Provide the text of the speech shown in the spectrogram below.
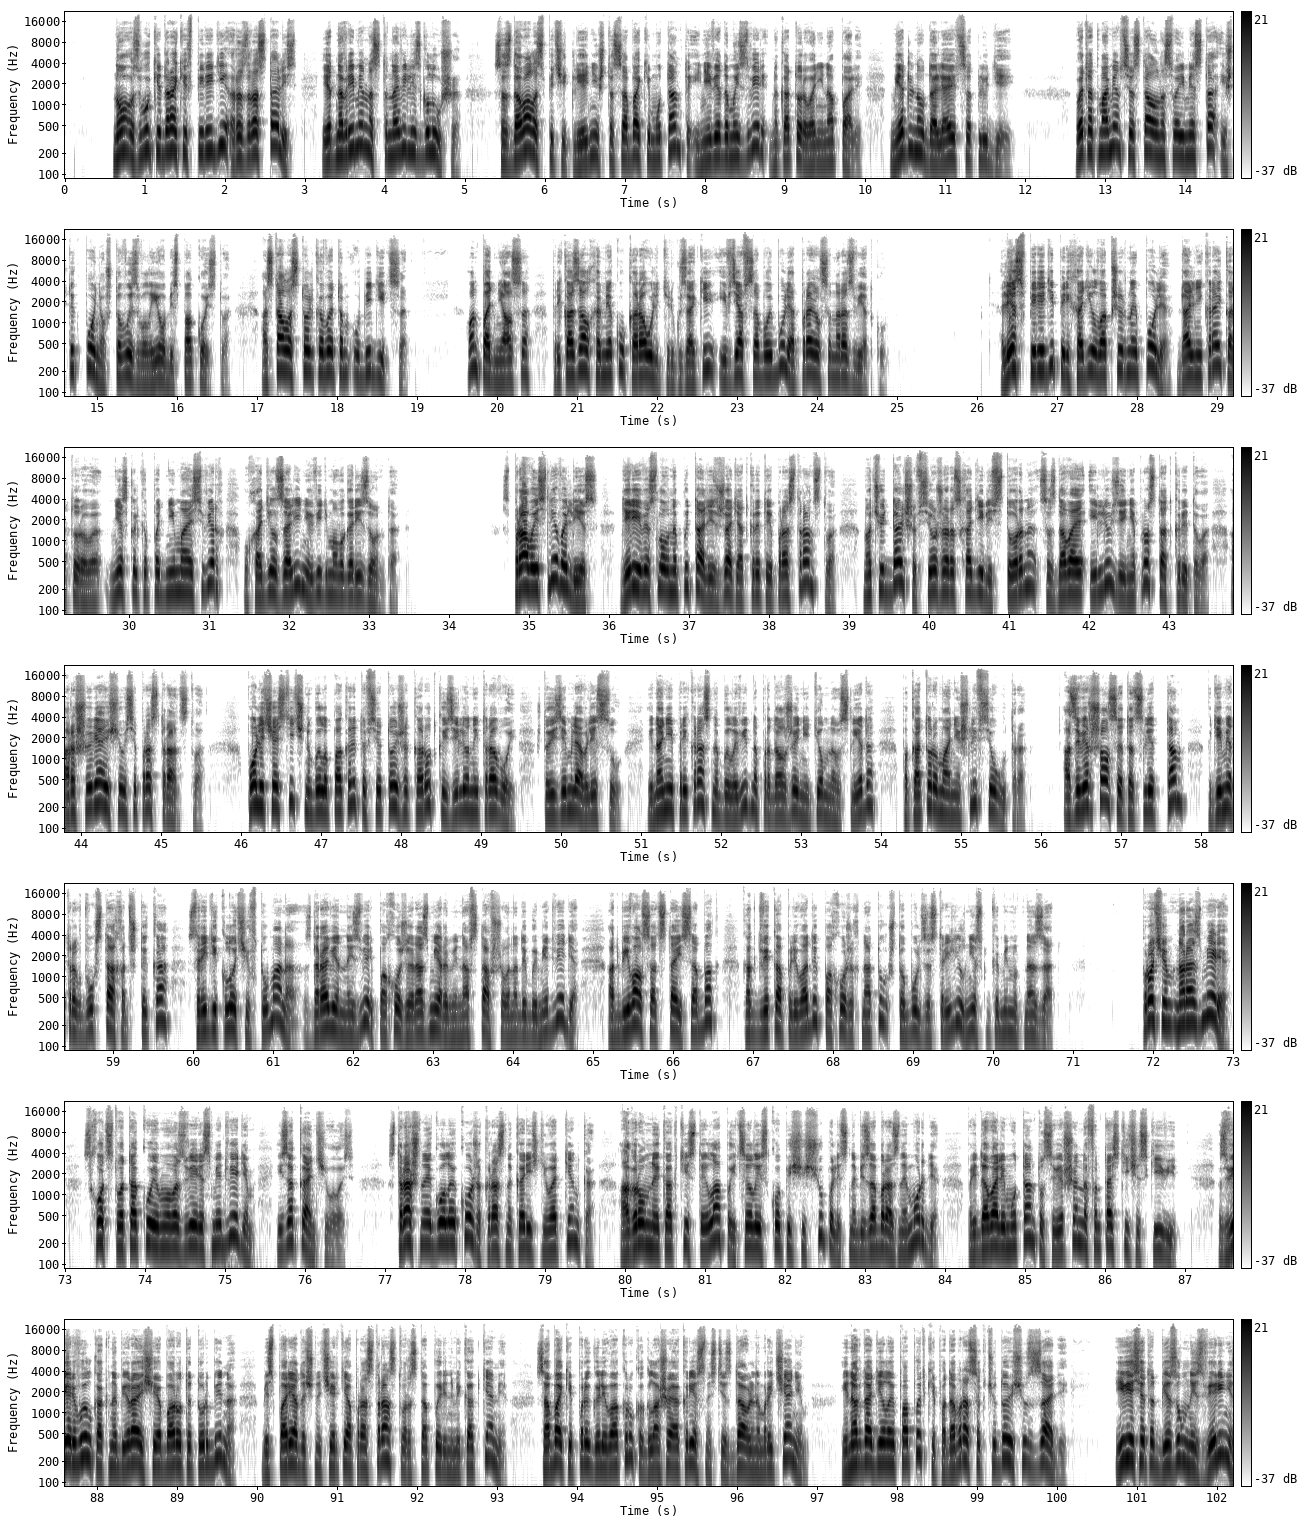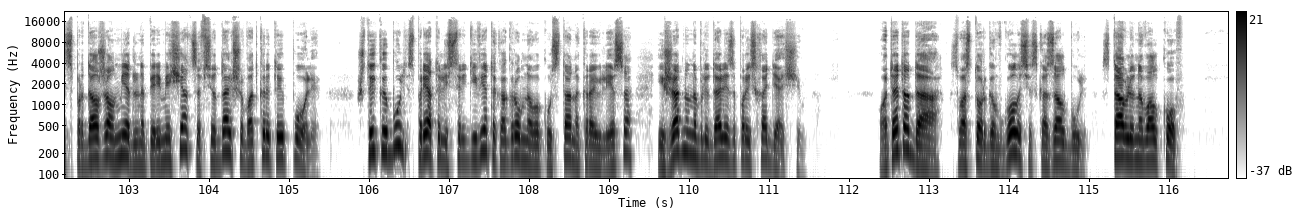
Но звуки драки впереди разрастались и одновременно становились глуше. Создавалось впечатление, что собаки-мутанты и неведомый зверь, на которого они напали, медленно удаляются от людей. В этот момент все стало на свои места, и Штык понял, что вызвало его беспокойство. Осталось только в этом убедиться. Он поднялся, приказал хомяку караулить рюкзаки и, взяв с собой буль, отправился на разведку. Лес впереди переходил в обширное поле, дальний край которого, несколько поднимаясь вверх, уходил за линию видимого горизонта. Справа и слева лес, деревья словно пытались сжать открытое пространство, но чуть дальше все же расходились в стороны, создавая иллюзии не просто открытого, а расширяющегося пространства. Поле частично было покрыто все той же короткой зеленой травой, что и земля в лесу, и на ней прекрасно было видно продолжение темного следа, по которому они шли все утро. А завершался этот след там, где метров в двухстах от штыка, среди клочьев тумана, здоровенный зверь, похожий размерами на вставшего на дыбы медведя, отбивался от стаи собак, как две капли воды, похожих на ту, что Буль застрелил несколько минут назад. Впрочем, на размере сходство атакуемого зверя с медведем и заканчивалось. Страшная голая кожа красно-коричневого оттенка, огромные когтистые лапы и целые скопища щупалец на безобразной морде придавали мутанту совершенно фантастический вид. Зверь выл, как набирающий обороты турбина, беспорядочно чертя пространство растопыренными когтями. Собаки прыгали вокруг, оглашая окрестности сдавленным рычанием, иногда делая попытки подобраться к чудовищу сзади. И весь этот безумный зверинец продолжал медленно перемещаться все дальше в открытое поле. Штык и Буль спрятались среди веток огромного куста на краю леса и жадно наблюдали за происходящим. «Вот это да!» — с восторгом в голосе сказал Буль. «Ставлю на волков!»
